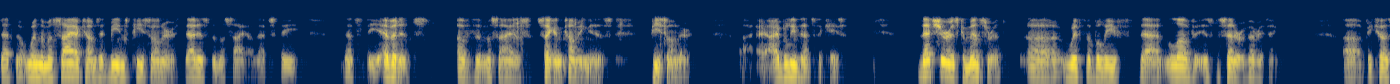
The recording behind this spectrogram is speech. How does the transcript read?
that the, when the Messiah comes, it means peace on earth. That is the Messiah. That's the that's the evidence of the Messiah's second coming is peace on earth. I, I believe that's the case. That sure is commensurate uh, with the belief that love is the center of everything. Uh, because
